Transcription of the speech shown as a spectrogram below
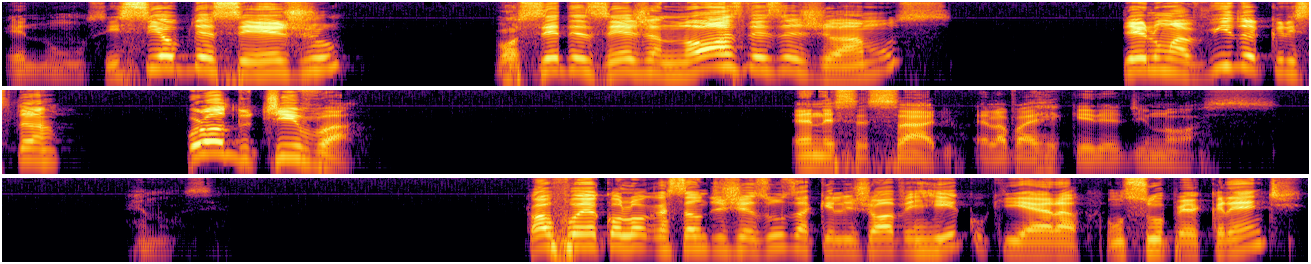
renúncia. E se eu desejo, você deseja, nós desejamos ter uma vida cristã produtiva, é necessário, ela vai requerer de nós renúncia. Qual foi a colocação de Jesus, aquele jovem rico que era um super crente?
